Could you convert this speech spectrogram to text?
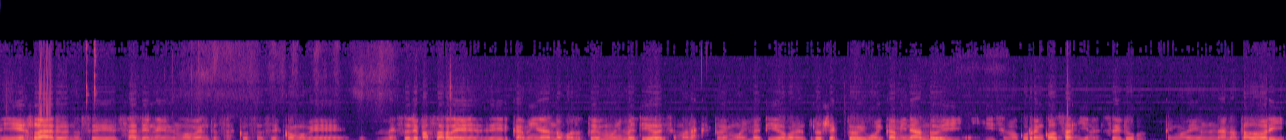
Y es raro, no sé, salen en el momento esas cosas, es como que me suele pasar de, ir caminando, cuando estoy muy metido, hay semanas que estoy muy metido con el proyecto y voy caminando y, se me ocurren cosas y en el celu tengo ahí un anotador y,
